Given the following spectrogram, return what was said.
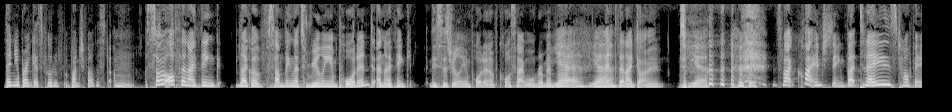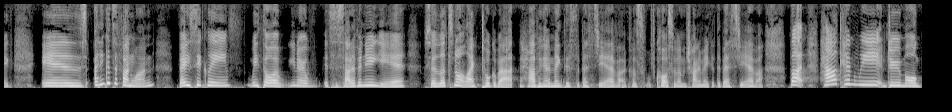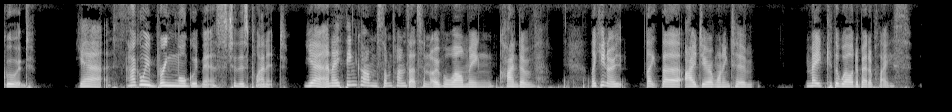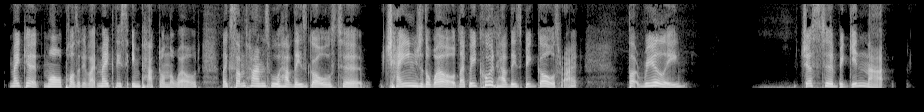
then your brain gets filled with a bunch of other stuff. Mm. so often I think like of something that's really important, and I think this is really important. Of course, I will remember. Yeah, yeah. and then I don't. yeah. it's quite quite interesting. But today's topic is, I think it's a fun one. Basically, we thought, you know, it's the start of a new year, so let's not like talk about how we're going to make this the best year ever, because of course we're going to try to make it the best year ever. But how can we do more good? yes. How can we bring more goodness to this planet? Yeah, and I think um sometimes that's an overwhelming kind of like you know like the idea of wanting to make the world a better place, make it more positive, like make this impact on the world. Like sometimes we'll have these goals to change the world. Like we could have these big goals, right? But really just to begin that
